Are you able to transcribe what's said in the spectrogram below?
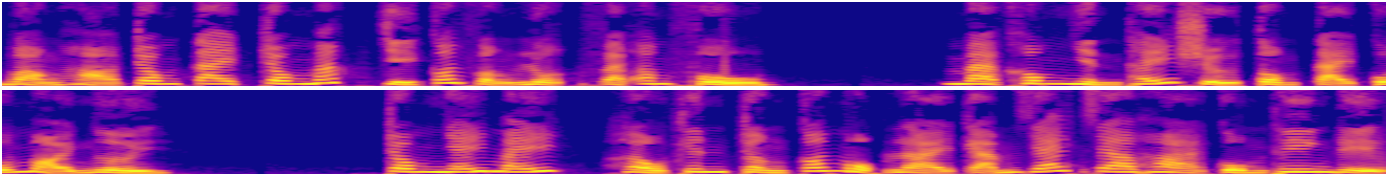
Bọn họ trong tay trong mắt chỉ có vận luật và âm phù. Mà không nhìn thấy sự tồn tại của mọi người. Trong nháy máy, Hầu khinh Trần có một loại cảm giác giao hòa cùng thiên địa.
